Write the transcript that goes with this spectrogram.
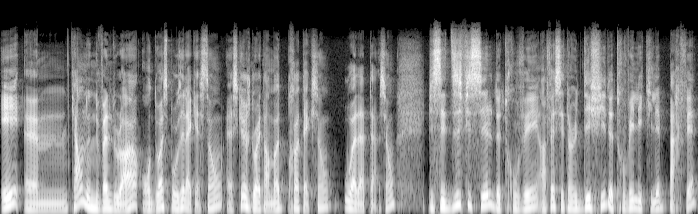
Et euh, quand on a une nouvelle douleur, on doit se poser la question, est-ce que je dois être en mode protection ou adaptation? Puis c'est difficile de trouver, en fait, c'est un défi de trouver l'équilibre parfait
